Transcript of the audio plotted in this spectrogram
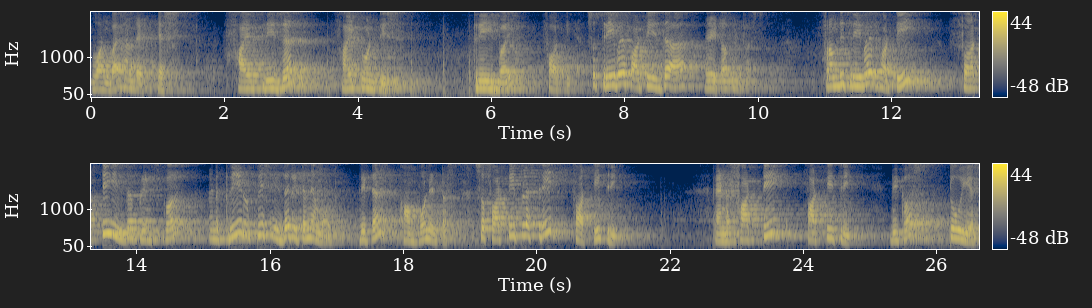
1 by 100 yes. 5 3s are 5 20s 3 by 40 so 3 by 40 is the rate of interest. From the 3 by 40 40 is the principal and 3 rupees is the return amount return compound interest. So 40 plus 3 43 and 40 43 because 2 years.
